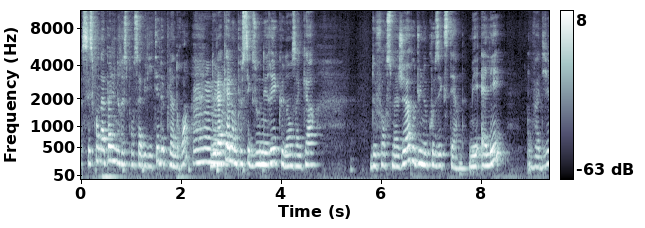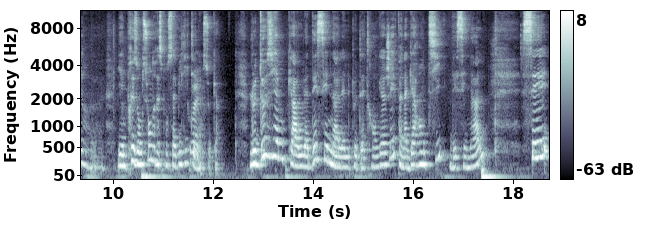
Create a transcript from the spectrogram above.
C'est ce qu'on appelle une responsabilité de plein droit, de laquelle on peut s'exonérer que dans un cas de force majeure ou d'une cause externe. Mais elle est, on va dire, euh, il y a une présomption de responsabilité Ouais. dans ce cas. Le deuxième cas où la décennale, elle peut être engagée, enfin la garantie décennale, c'est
